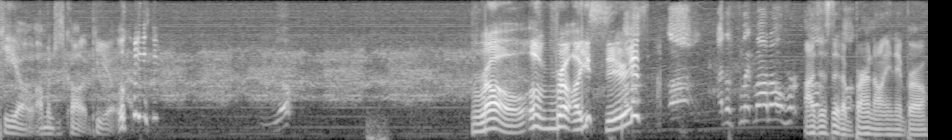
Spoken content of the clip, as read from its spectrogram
PO. I'm gonna just call it PO. Yup. bro, oh, bro, are you serious? I just flipped mine over. I just did a burnout in it, bro.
